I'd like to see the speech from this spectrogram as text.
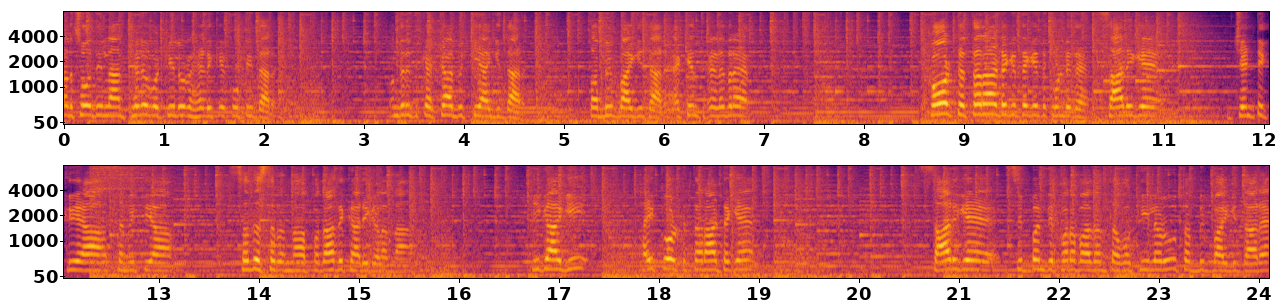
ನಡೆಸೋದಿಲ್ಲ ಅಂತ ಹೇಳಿ ವಕೀಲರು ಹೇಳಿಕೆ ಕೊಟ್ಟಿದ್ದಾರೆ. ಒಂದು ರೀತಿ ಕಕ್ಕಾಬಿಕ್ಕಿ ಆಗಿದ್ದಾರೆ ತಬ್ಬಿಬ್ಬಾಗಿದ್ದಾರೆ. ಯಾಕೆಂತ ಹೇಳಿದ್ರೆ ಕೋರ್ಟ್ ತರಾಟೆಗೆ ತೆಗೆದುಕೊಂಡಿದೆ. ಸಾರಿಗೆ, ಜಂಟಿ ಕ್ರಿಯಾ ಸಮಿತಿಯ ಸದಸ್ಯರನ್ನ, ಪದಾಧಿಕಾರಿಗಳನ್ನ. ಹೀಗಾಗಿ ಹೈಕೋರ್ಟ್ ತರಾಟೆಗೆ ಸಾರಿಗೆ ಸಿಬ್ಬಂದಿ ಪರವಾದಂಥ ವಕೀಲರು ತಬ್ಬಿಬ್ಬಾಗಿದ್ದಾರೆ.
